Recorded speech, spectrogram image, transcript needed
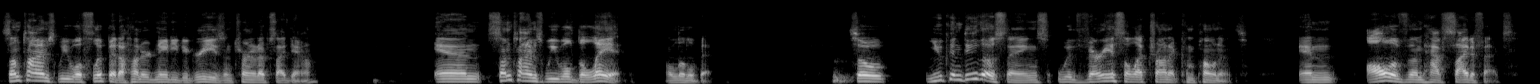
Sometimes we will flip it 180 degrees and turn it upside down. And sometimes we will delay it a little bit. So you can do those things with various electronic components and all of them have side effects.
